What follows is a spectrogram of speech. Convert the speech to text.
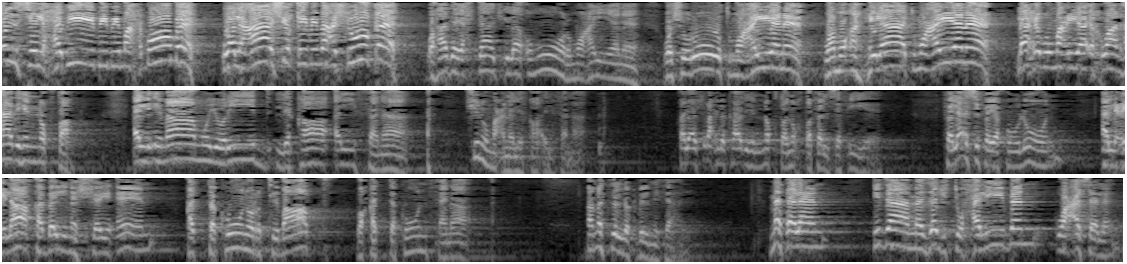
أنس الحبيب بمحبوبه والعاشق بمعشوقه. وهذا يحتاج إلى أمور معينة. وشروط معينة ومؤهلات معينة. لاحظوا معي يا إخوان هذه النقطة. الإمام يريد لقاء الفناء. شنو معنى لقاء الفناء؟ هل أشرح لك هذه النقطة نقطة فلسفية. فلاسفه يقولون العلاقة بين الشيئين قد تكون ارتباط وقد تكون فناء. أمثل لك بالمثال. مثلا إذا مزجت حليبا وعسلا.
